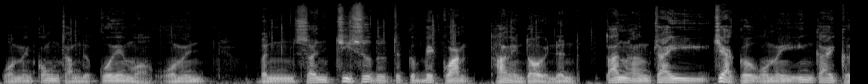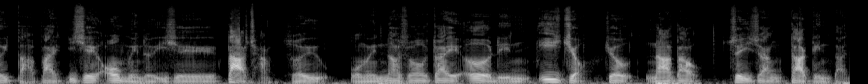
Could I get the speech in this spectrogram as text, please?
我们工厂的规模、我们本身技术的这个美观，他们都很认同。当然，在价格，我们应该可以打败一些欧美的一些大厂，所以我们那时候在二零一九。就拿到这一张大订单。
